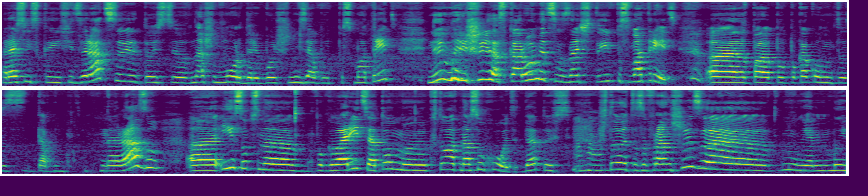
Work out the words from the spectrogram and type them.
Российской Федерации, то есть э, в нашем Мордоре больше нельзя будет посмотреть. Ну и мы решили оскоромиться, значит, и посмотреть э, по, по, по какому-то там разу и, собственно, поговорить о том, кто от нас уходит, да, то есть, uh-huh. что это за франшиза, ну, я, мы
